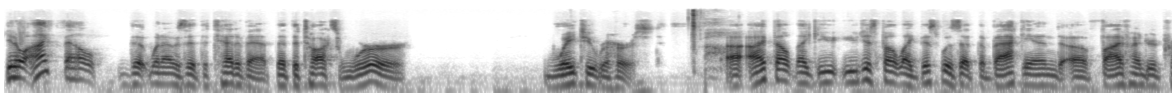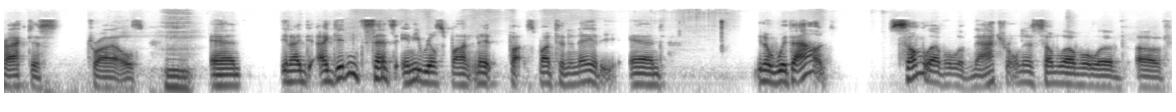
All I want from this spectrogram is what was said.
You know, I felt that when I was at the TED event that the talks were way too rehearsed. Oh. Uh, I felt like you you just felt like this was at the back end of 500 practice trials, hmm. and you know I, I didn't sense any real spontaneity, and you know without some level of naturalness, some level of of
